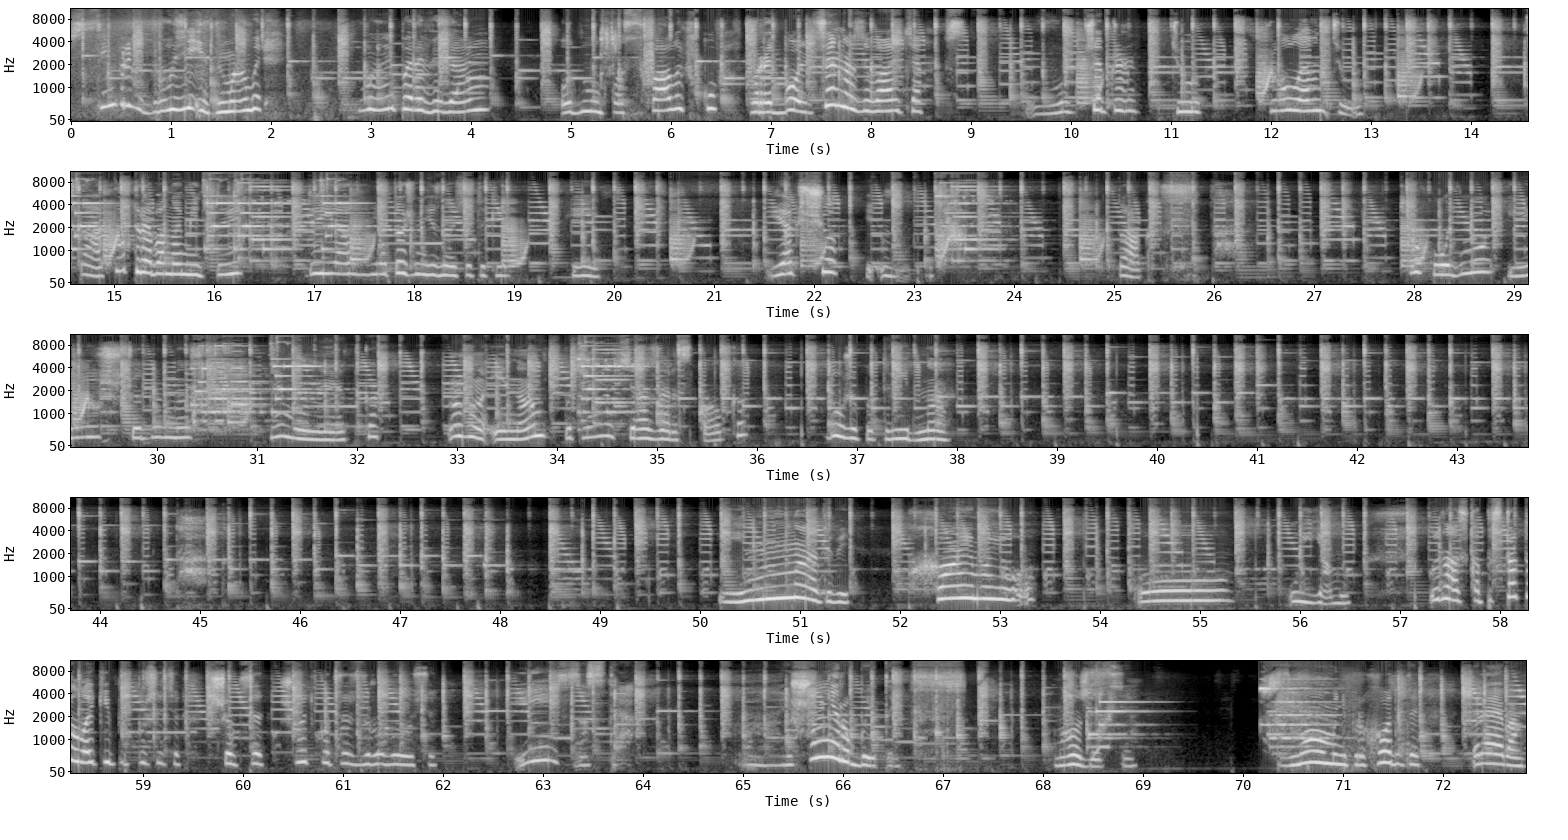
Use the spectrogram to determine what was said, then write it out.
Всім привіт, друзі! І з вами ми перевіряємо одну пасхалочку в Red Bull. Це називається Chapter 2 Level 2. Так, тут треба наміти. Я, я точно не знаю, що таке. Якщо. Так. Проходимо і що тут у нас є монетка. Ага, і нам потрібна ця зараз палка. Дуже потрібна. І на тобі. Пхаємо його о, у яму. Будь ласка, поставте лайк і підпишіться, щоб це швидко це зробилося. І застряг. І що мені робити? Молодець. Знову мені проходити треба.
